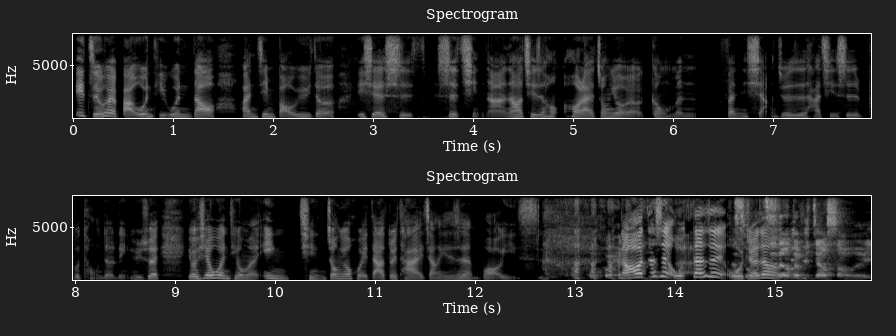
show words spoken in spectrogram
一直会把问题问到环境保育的一些事事情啊。然后其实后后来中佑有跟我们。分享就是他其实不同的领域，所以有些问题我们硬请中佑回答，对他来讲也是很不好意思。然后，但是 我但是我觉得我知道的比较少而已。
